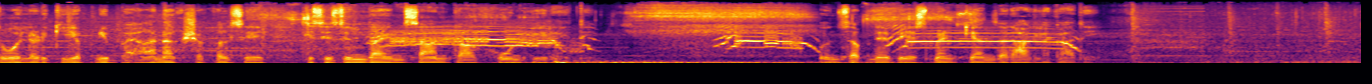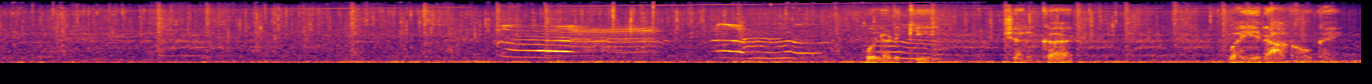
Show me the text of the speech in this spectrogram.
तो वो लड़की अपनी भयानक शक्ल से किसी ज़िंदा इंसान का खून पी रही थी। उन सबने बेसमेंट के अंदर आग लगा दी। वो लड़की जलकर वही राग हो गई।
